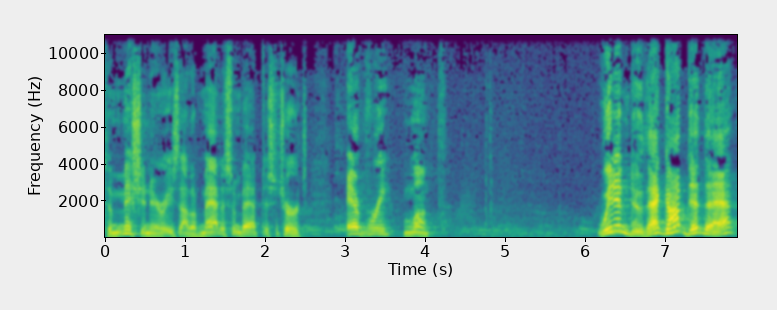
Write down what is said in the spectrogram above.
to missionaries out of Madison Baptist Church every month. We didn't do that, God did that.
